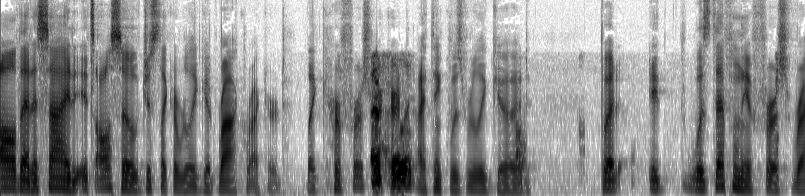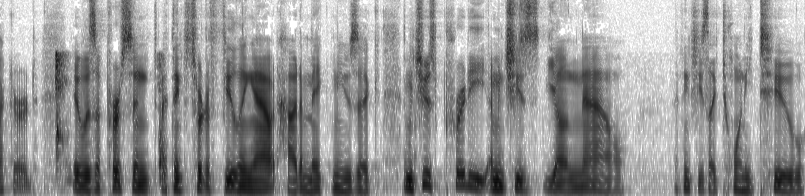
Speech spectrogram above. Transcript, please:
all that aside, it's also just like a really good rock record. Like her first record, I think, was really good, but it was definitely a first record. It was a person, I think, sort of feeling out how to make music. I mean, she was pretty. I mean, she's young now. I think she's like 22,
